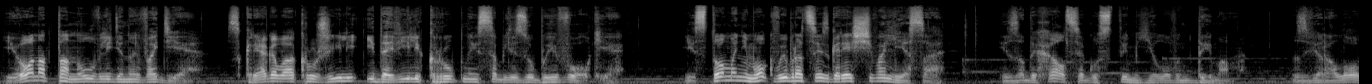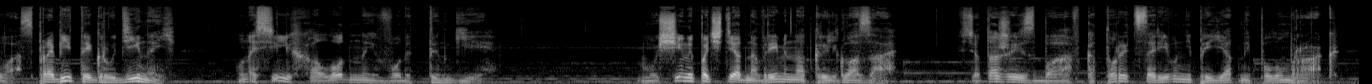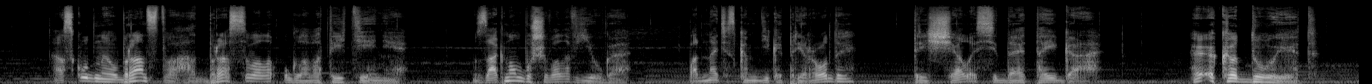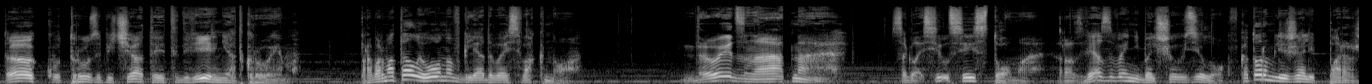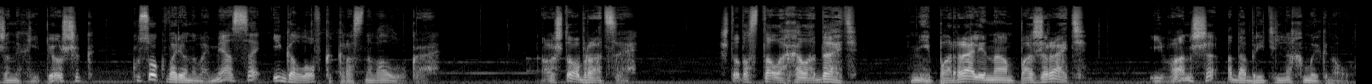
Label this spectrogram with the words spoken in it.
И он оттонул в ледяной воде. Скрягова окружили и давили крупные саблезубые волки. Истома не мог выбраться из горящего леса и задыхался густым еловым дымом. Зверолова с пробитой грудиной уносили холодные воды тынги. Мужчины почти одновременно открыли глаза. Все та же изба, в которой царил неприятный полумрак, а скудное убранство отбрасывало угловатые тени. За окном бушевала вьюга. Под натиском дикой природы трещала седая тайга. «Эко дует! Так к утру запечатает, дверь не откроем!» Пробормотал Иона, вглядываясь в окно. «Дует знатно!» Согласился Истома, развязывая небольшой узелок, в котором лежали пара ржаных лепешек, кусок вареного мяса и головка красного лука. «Ну что, братцы, что-то стало холодать. Не пора ли нам пожрать?» Иванша одобрительно хмыкнул.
